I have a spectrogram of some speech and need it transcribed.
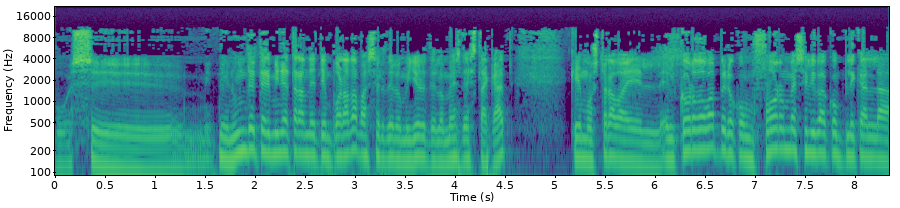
pues, eh, en un determinat tram de temporada va ser de lo millor, de lo més destacat que mostrava el, el Córdoba, però conforme se li va complicant la,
